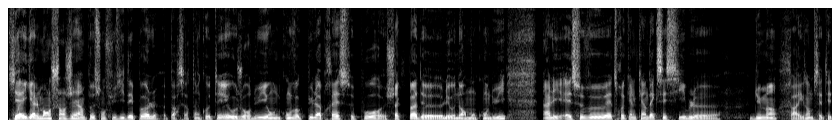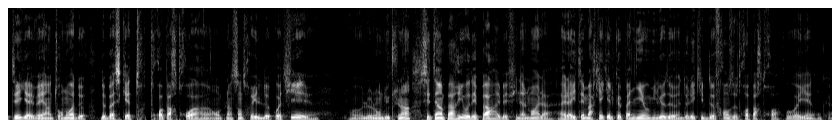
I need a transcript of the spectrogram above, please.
qui a également changé un peu son fusil d'épaule par certains côtés. Aujourd'hui, on ne convoque plus la presse pour chaque pas de Léonore Monconduit. Allez, elle se veut être quelqu'un d'accessible, euh, d'humain. Par exemple, cet été, il y avait un tournoi de, de basket 3 par 3 euh, en plein centre-ville de Poitiers le long du Clin. C'était un pari au départ, et bien finalement, elle a, été marquée quelques paniers au milieu de, l'équipe de France de 3 par 3. Vous voyez, donc euh,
